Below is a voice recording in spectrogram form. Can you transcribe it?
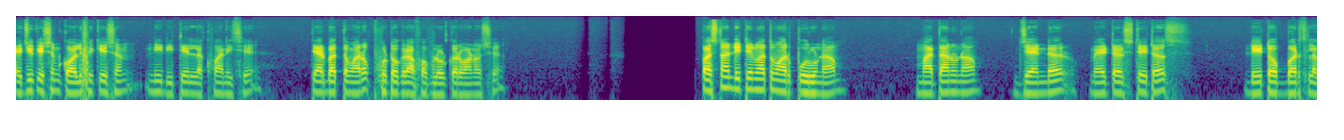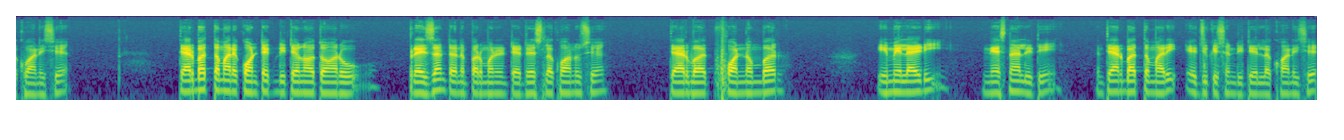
એજ્યુકેશન ક્વોલિફિકેશનની ડિટેલ લખવાની છે. ત્યારબાદ તમારો ફોટોગ્રાફ અપલોડ કરવાનો છે. પર્સનલ ડિટેલમાં તમારું પૂરું નામ, માતાનું નામ gender marital status date of birth લખવાની છે. ત્યારબાદ તમારે કોન્ટેક્ટ ડિટેલમાં તમારું પ્રેઝન્ટ અને પરમનન્ટ એડ્રેસ લખવાનું છે. ત્યારબાદ phone number email ID nationality ત્યારબાદ તમારી એજ્યુકેશન ડિટેલ લખવાની છે.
